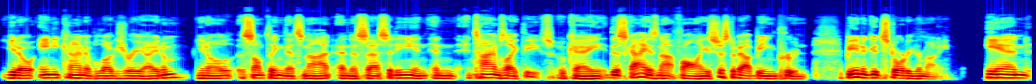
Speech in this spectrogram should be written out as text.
you know, any kind of luxury item, you know, something that's not a necessity. And in times like these, okay, the sky is not falling. It's just about being prudent, being a good steward of your money. And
